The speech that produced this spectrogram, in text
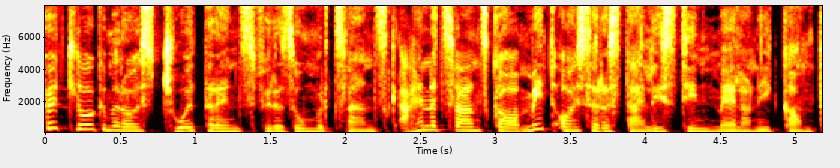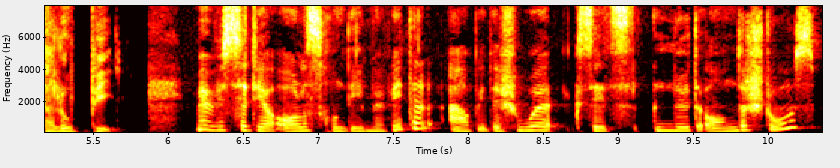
Heute schauen wir uns die Schuhtrends für den Sommer 2021 an mit unserer Stylistin Melanie Cantaluppi. Wir wissen ja, alles kommt immer wieder. Auch bei den Schuhen sieht es nicht anders aus.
